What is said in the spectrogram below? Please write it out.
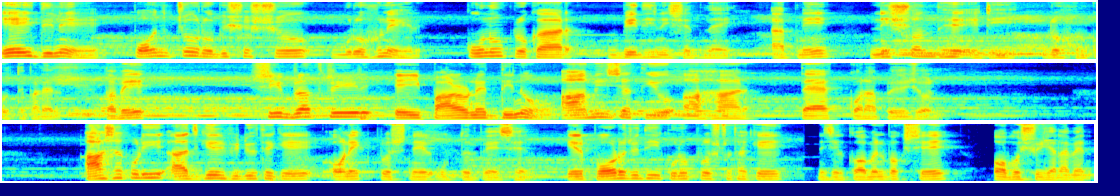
এই দিনে পঞ্চ রবিশস্য গ্রহণের কোনো প্রকার বিধিনিষেধ নেই। আপনি নিঃসন্দেহে এটি গ্রহণ করতে পারেন। তবে শিবরাত্রির এই পালনের দিনও আমিষ জাতীয় আহার ত্যাগ করা প্রয়োজন। আশা করি আজকের ভিডিও থেকে অনেক প্রশ্নের উত্তর পেয়েছেন। এরপরও যদি কোনো প্রশ্ন থাকে নিজের কমেন্ট বক্সে অবশ্যই জানাবেন।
